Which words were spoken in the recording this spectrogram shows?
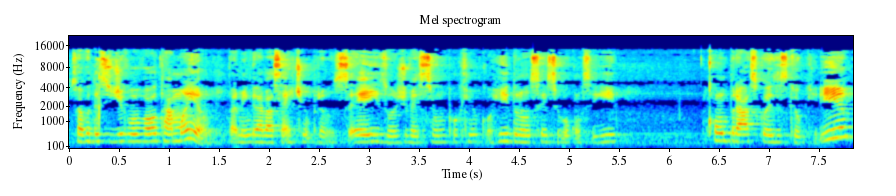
Só que eu decidi que vou voltar amanhã, pra mim gravar certinho pra vocês. Hoje vai ser um pouquinho corrido, não sei se eu vou conseguir comprar as coisas que eu queria.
